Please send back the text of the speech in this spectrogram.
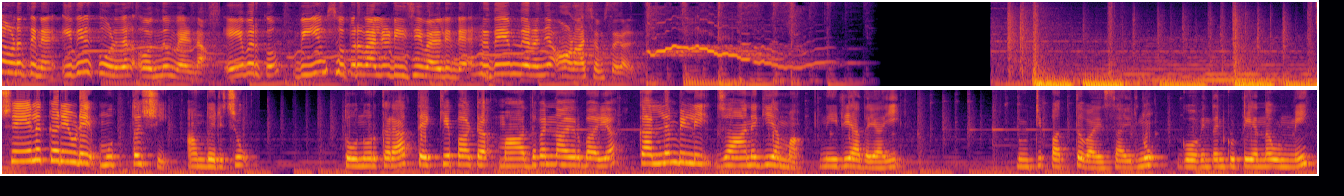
ഓണത്തിന് ഇതിൽ കൂടുതൽ ഒന്നും വേണ്ട. ഏവർക്കും V M super value D G വേൾഡിന്റെ ഹൃദയം നിറഞ്ഞ ഓണാശംസകൾ. ചേലക്കരയുടെ മുത്തശ്ശി അന്തരിച്ചു. തോന്നൂർക്കര തെക്കേപ്പാട്ട് മാധവൻ നായർ ഭാര്യ കല്ലമ്പിള്ളി ജാനകിയമ്മ നിര്യാതയായി. നൂറ്റി പത്ത് വയസ്സായിരുന്നു. ഗോവിന്ദൻകുട്ടി എന്ന ഉണ്ണി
